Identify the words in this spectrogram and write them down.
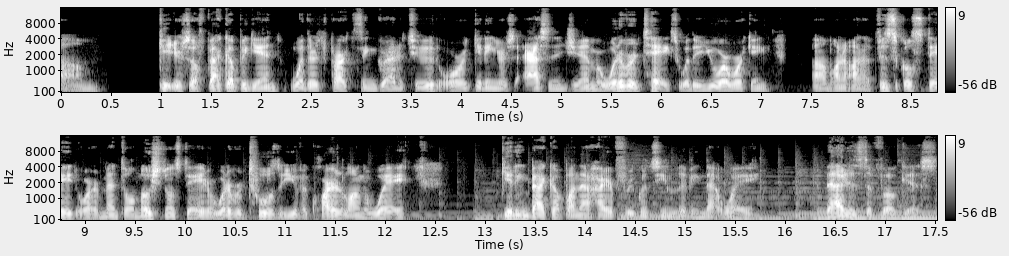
um, get yourself back up again whether it's practicing gratitude or getting your ass in the gym or whatever it takes whether you are working um, on, on a physical state or a mental emotional state or whatever tools that you've acquired along the way getting back up on that higher frequency and living that way that is the focus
